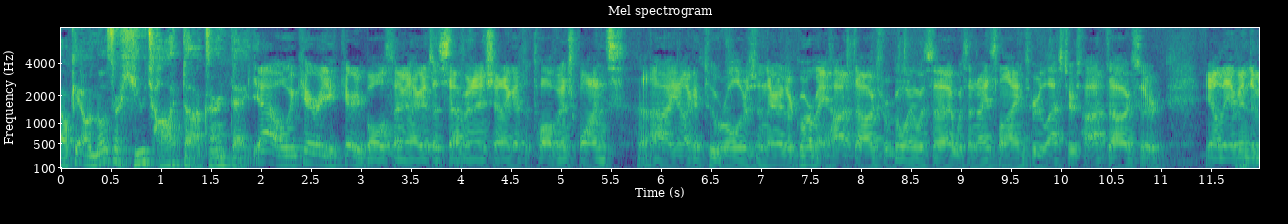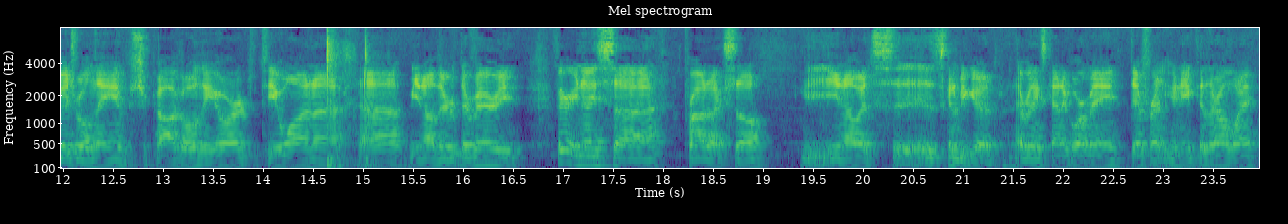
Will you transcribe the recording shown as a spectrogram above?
Okay, oh, and those are huge hot dogs, aren't they? Yeah, well, we carry carry both. I mean, I got the seven inch and I got the twelve inch ones. Uh, you know, I got two rollers in there. They're gourmet hot dogs. We're going with a with a nice line through Lester's hot dogs. They're, you know, they have individual names: Chicago, New York, Tijuana. Uh, you know, they're they're very very nice uh, products. So. You know, it's it's going to be good. Everything's kind of gourmet, different, unique in their own way.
